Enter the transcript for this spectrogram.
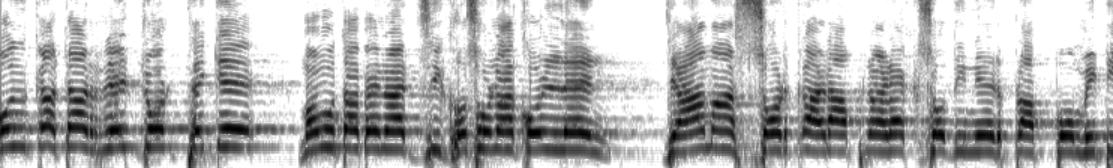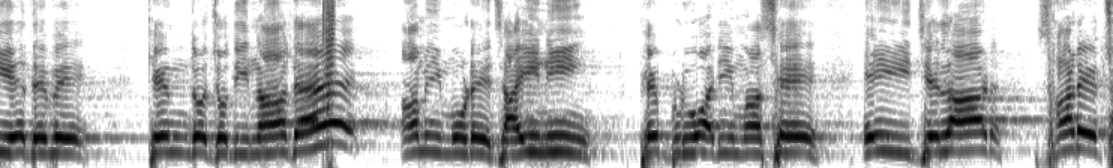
কলকাতার রেড রোড থেকে মমতা ব্যানার্জি ঘোষণা করলেন যে আমার সরকার আপনার একশো দিনের প্রাপ্য মিটিয়ে দেবে। কেন্দ্র যদি না দেয়, আমি মরে যাইনি। ফেব্রুয়ারি মাসে এই জেলার সাড়ে ছ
